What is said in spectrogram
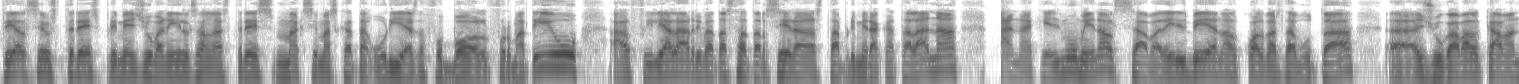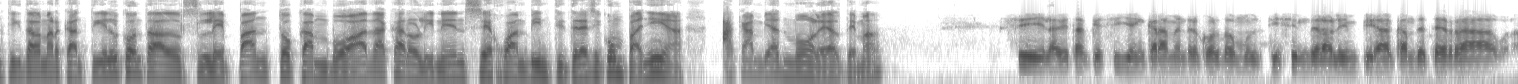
té els seus tres primers juvenils en les tres màximes categories de futbol formatiu, el filial ha arribat a estar tercera, ara està primera catalana. En aquell moment, el Sabadell B, en el qual vas debutar, eh, jugava al camp antic del mercantil contra els Lepanto, Camboada, Carolinense, Juan 23 i companyia. Ha canviat molt, eh, el tema? Sí, la veritat que sí, i encara me'n recordo moltíssim de l'Olímpia, Camp de Terra, bueno,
